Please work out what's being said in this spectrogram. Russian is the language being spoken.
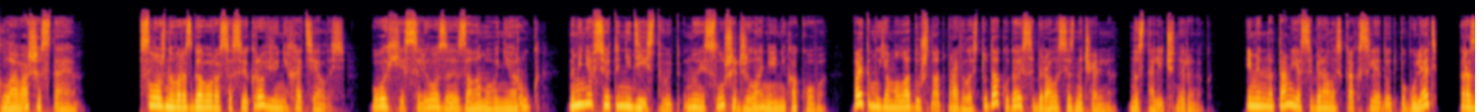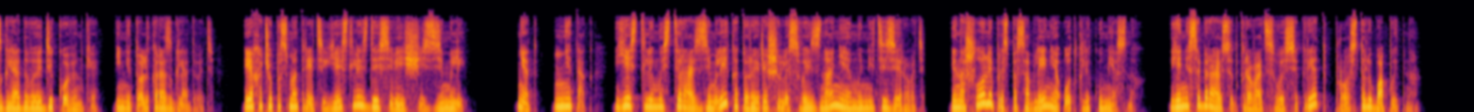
Глава шестая. Сложного разговора со свекровью не хотелось. Охи, слезы, заламывание рук. На меня все это не действует, но и слушать желания никакого. Поэтому я малодушно отправилась туда, куда и собиралась изначально, на столичный рынок. Именно там я собиралась как следует погулять, разглядывая диковинки. И не только разглядывать. Я хочу посмотреть, есть ли здесь вещи с земли. Нет, не так. Есть ли мастера с Земли, которые решили свои знания монетизировать? И нашло ли приспособление отклику местных? Я не собираюсь открывать свой секрет, просто любопытно.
